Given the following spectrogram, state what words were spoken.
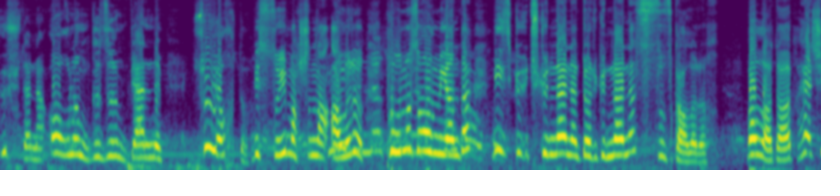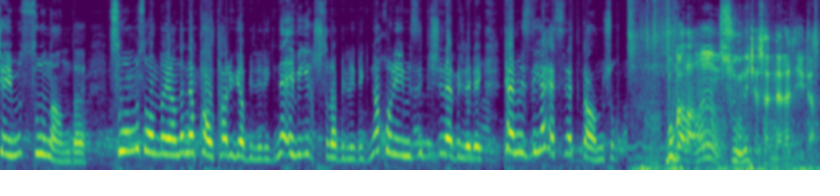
3 dənə oğlum, qızım, gəlinim. Su yoxdur. Biz suyu maşınla alırıq. Pulumuz olmayanda biz 3 günlərlə, 4 günlərlə susuz qalırıq. Vallahi da hər şeyimiz suylandı. Suyumuz olmayanda nə paltar yuya bilirik, nə evi yığışdıra bilirik, nə xörəyimizi bişirə bilirik. Təmizliyə həsrət qalmışıq. Bu qalanın suyunu kəsənlərə deyirəm.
